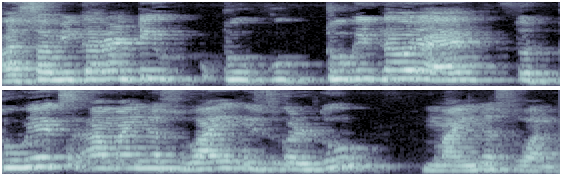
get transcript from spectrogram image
और समीकरण टू टू कितना हो रहा है? तो two x minus y equal to minus one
